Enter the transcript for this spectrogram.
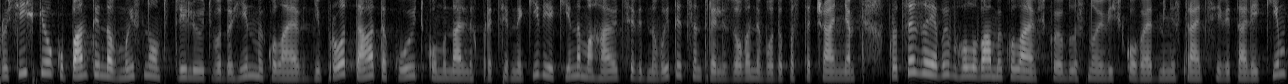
Російські окупанти навмисно обстрілюють водогін Миколаїв-Дніпро та атакують комунальних працівників, які намагаються відновити централізоване водопостачання. Про це заявив голова Миколаївської обласної військової адміністрації Віталій Кім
